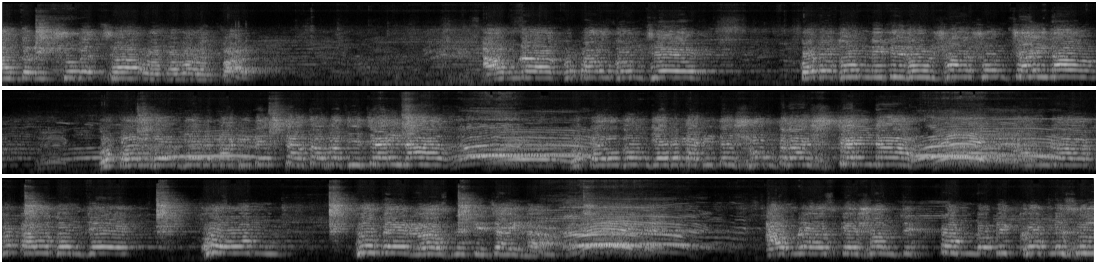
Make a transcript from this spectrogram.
আন্তরিক শুভেচ্ছা ও মোবারকবাদ। আমরা গোপালগঞ্জে কোন দুর্নীতি দুঃশাসন চাই না। গোপালগঞ্জের মাটিতে চাঁদাবাজি চাই না। গোপালগঞ্জের মাটিতে সন্ত্রাস চাই না। আমরা গোপালগঞ্জে খুন, খুনের রাজনীতি চাই না। আমরা আজকে শান্তিপূর্ণ বিক্ষোভ মিছিল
